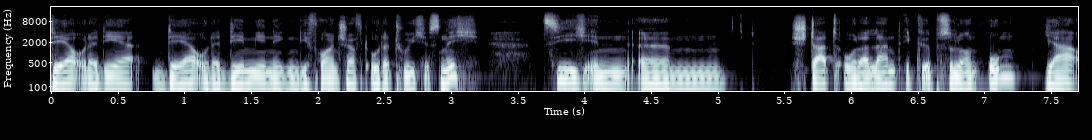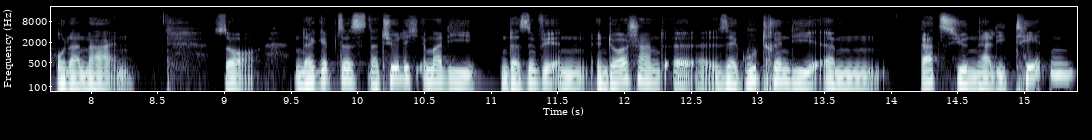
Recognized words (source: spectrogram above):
der oder der, der oder demjenigen die Freundschaft oder tue ich es nicht, ziehe ich in ähm, Stadt oder Land XY um, ja oder nein. So, und da gibt es natürlich immer die, und da sind wir in, in Deutschland äh, sehr gut drin, die ähm, Rationalitäten,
